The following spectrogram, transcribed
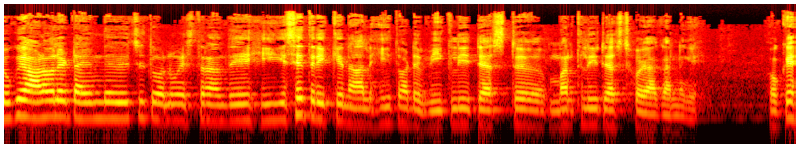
ਕਿਉਂਕਿ ਆਉਣ ਵਾਲੇ ਟਾਈਮ ਦੇ ਵਿੱਚ ਤੁਹਾਨੂੰ ਇਸ ਤਰ੍ਹਾਂ ਦੇ ਹੀ ਇਸੇ ਤਰੀਕੇ ਨਾਲ ਹੀ ਤੁਹਾਡੇ ਵੀਕਲੀ ਟੈਸਟ ਮੰਥਲੀ ਟੈਸਟ ਹੋਇਆ ਕਰਨਗੇ। ਓਕੇ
